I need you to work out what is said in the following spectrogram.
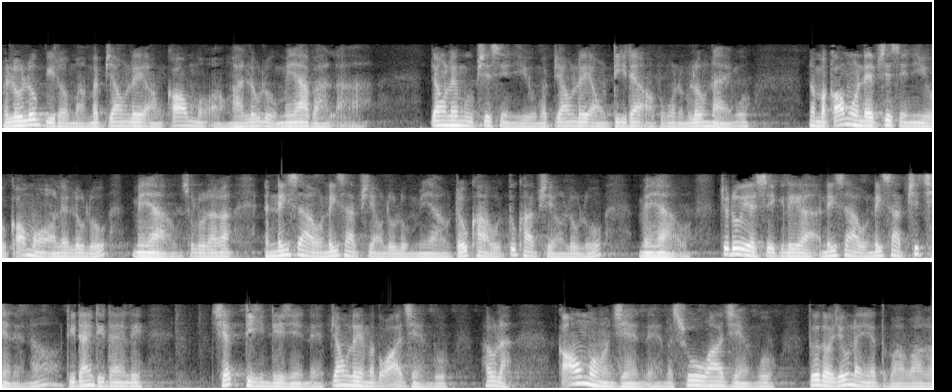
ဘလို့လုပ်ပြီးတော့မှမပြောင်းလဲအောင်ကောင်းမွန်အောင်ငါလုပ်လို့မရပါလား။ပြောင်းလဲမှုဖြစ်စဉ်ကြီးကိုမပြောင်းလဲအောင်တည်တတ်အောင်ဘုံဘုံမလုပ်နိုင်ဘူး။တော့မကောင်းမွန်တဲ့ဖြစ်စဉ်ကြီးကိုကောင်းမွန်အောင်လည်းလုပ်လို့မရဘူးဆိုလိုတာကအနိစ္စကိုနိစ္စဖြစ်အောင်လုပ်လို့မရဘူးဒုက္ခကိုဒုက္ခဖြစ်အောင်လုပ်လို့ မရဘူးကျွတ်တို့ရဲ့စိတ်ကလေးကအနိစ္စကိုနိစ္စဖြစ်ခြင်းတယ်နော်ဒီတိုင်းဒီတိုင်းလေးရက်တည်နေခြင်းတယ်ပြောင်းလဲမသွားခြင်းဘူးဟုတ်လားကောင်းမွန်ခြင်းတယ်မဆိုးဝါးခြင်းဘူးသို့တော့ယုံနိုင်ရဲ့တဘာဝက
